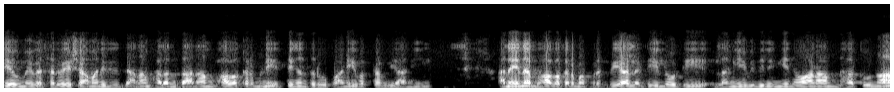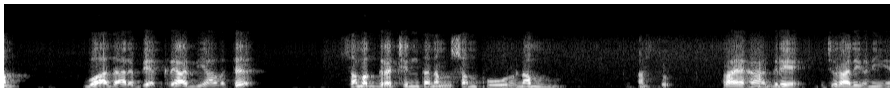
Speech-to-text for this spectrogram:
एवमेव सर्वेषाम् अनिदितानां हलन्तानां भावकर्मणि तिङन्तरूपाणि वक्तव्यानि। अनेन भावकर्मप्रक्रिया लटि, लोटि लङि विधिलिङ्गि नवानां धातूनां भुवादारभ्य क्रियाद्यावत् समग्रचिन्तनं सम्पूर्णम् अस्तु। प्रायः अग्रे चुरादिगणीय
